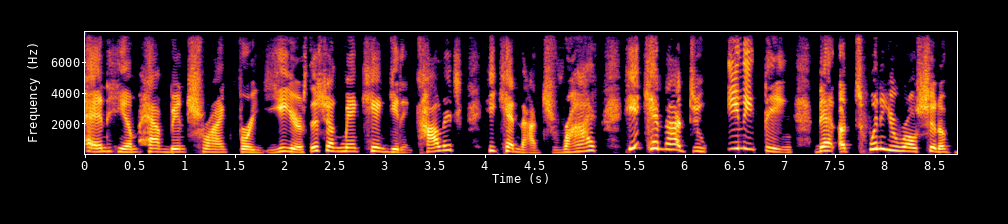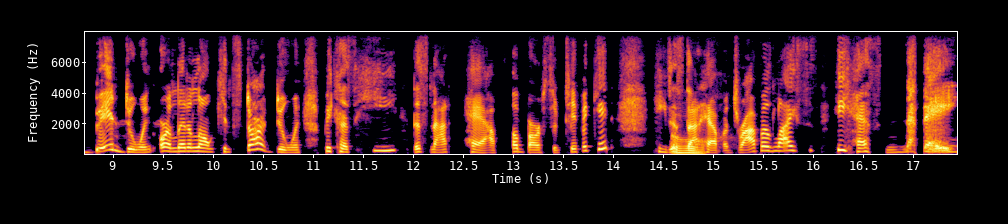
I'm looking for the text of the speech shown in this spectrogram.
and him have been trying for years this young man can't get in college. He cannot drive. He cannot do anything that a 20 year old should have been doing or let alone can start doing because he does not have a birth certificate. He does oh. not have a driver's license. He has nothing.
